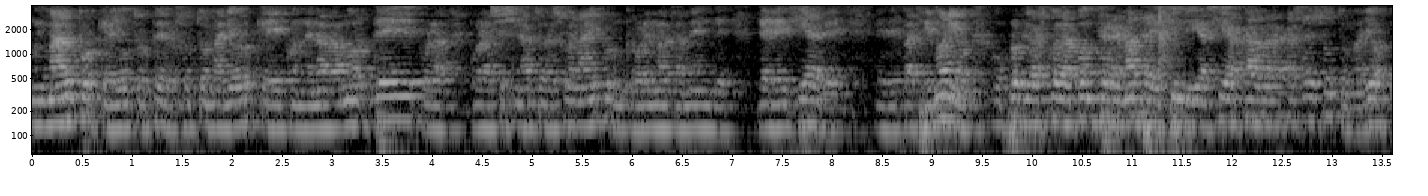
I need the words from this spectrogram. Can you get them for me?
moi mal porque hai outro Pedro Soto Mayor que é condenado a morte pola, pola asesinato da súa nai por un problema tamén de, de herencia e de, de patrimonio. O propio Vasco da Ponte remata dicindo e así acaba a casa de Soto Mayor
